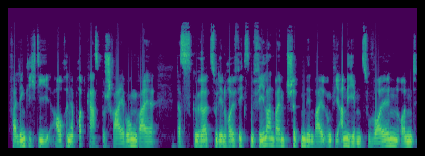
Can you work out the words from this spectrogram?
verlinke ich die auch in der Podcast-Beschreibung, weil das gehört zu den häufigsten Fehlern beim Chippen, den Ball irgendwie anheben zu wollen. Und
